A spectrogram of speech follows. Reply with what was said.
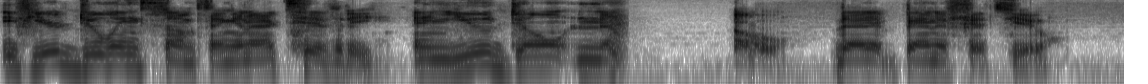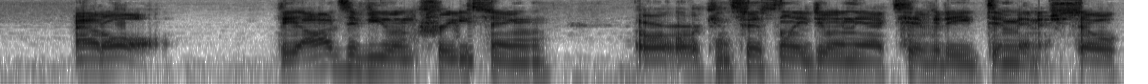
if you're doing something, an activity, and you don't know that it benefits you at all, the odds of you increasing or, or consistently doing the activity diminish. So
